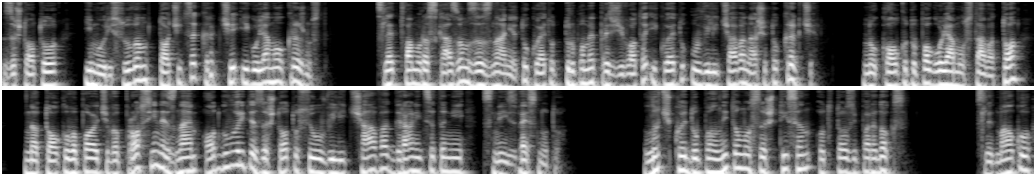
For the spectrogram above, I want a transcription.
защото и му рисувам точица, кръгче и голяма окръжност. След това му разказвам за знанието, което трупаме през живота и което увеличава нашето кръгче. Но колкото по-голямо става то, на толкова повече въпроси не знаем отговорите, защото се увеличава границата ни с неизвестното. Лъчко е допълнително същисан от този парадокс. След малко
